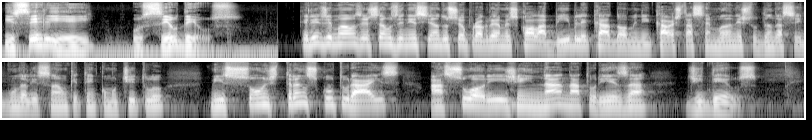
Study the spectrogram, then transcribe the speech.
e ser-lhe-ei o seu Deus. Queridos irmãos, estamos iniciando o seu programa Escola Bíblica Dominical esta semana, estudando a segunda lição, que tem como título Missões Transculturais, a sua origem na natureza de Deus.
